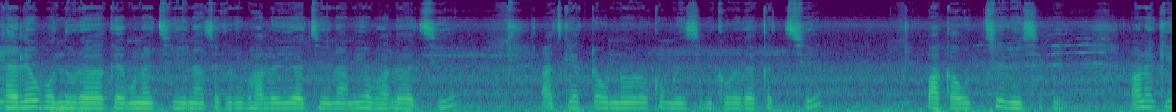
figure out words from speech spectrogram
হ্যালো বন্ধুরা কেমন আছেন? আশা করি ভালোই আছেন, আমিও ভালো আছি। আজকে একটা অন্যরকম রেসিপি করে দেখাচ্ছি। পাকা উচ্ছে রেসিপি অনেকে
